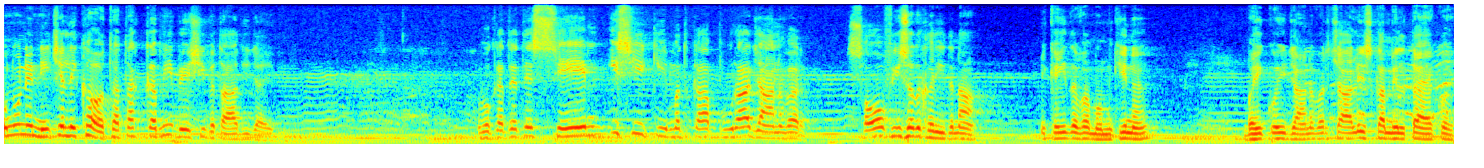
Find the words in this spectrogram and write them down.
उन्होंने नीचे लिखा होता था, कमी बेशी बता दी जाएगी। वो कहते थे, सेम इसी कीमत का पूरा जानवर सौ फ़ीसद खरीदना। ये कई दफ़ा मुमकिन है। भाई, कोई जानवर चालीस का मिलता है, कोई।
